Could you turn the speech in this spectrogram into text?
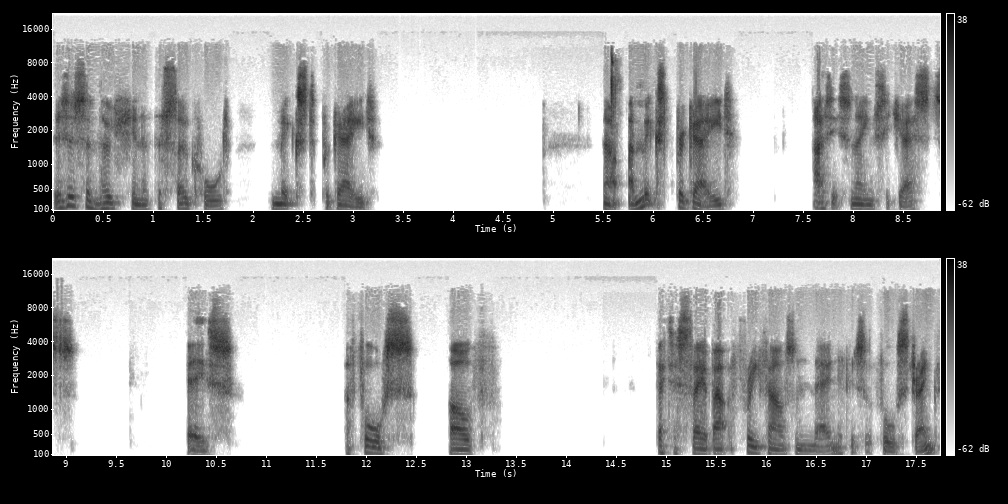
This is the notion of the so called mixed brigade. Now, a mixed brigade, as its name suggests, is a force of let us say about 3,000 men if it's at full strength.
